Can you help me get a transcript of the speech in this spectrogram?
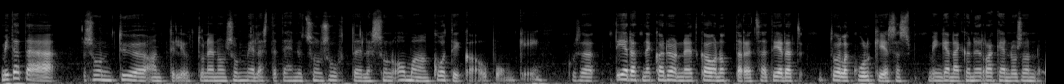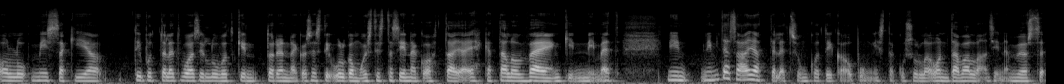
Mitä tämä sun työ, Antti Liuttunen, on sun mielestä tehnyt sun suhteelle sun omaan kotikaupunkiin? Kun sä tiedät ne kadonneet kaunottaret, sä tiedät tuolla kulkiessa, minkä näköinen rakennus on ollut missäkin ja tiputtelet vuosiluvutkin todennäköisesti ulkomuistista siinä kohtaa ja ehkä talon väenkin nimet, niin, niin mitä sä ajattelet sun kotikaupungista, kun sulla on tavallaan siinä myös se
